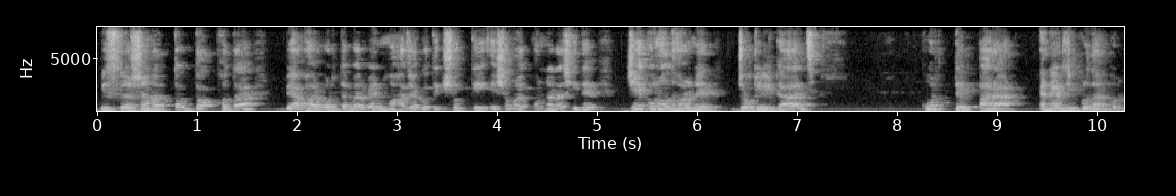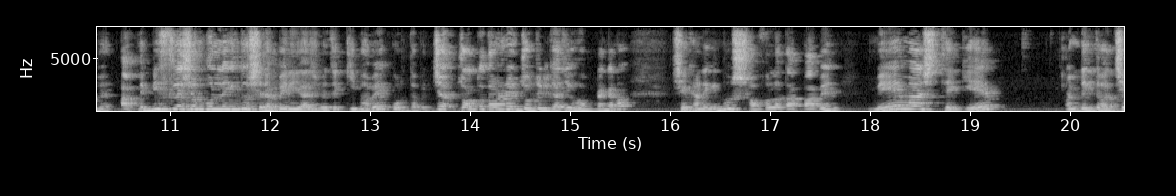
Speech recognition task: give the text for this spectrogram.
বিশ্লেষণাত্মক দক্ষতা ব্যবহার করতে পারবেন মহাজাগতিক শক্তি এ সময় কন্যা রাশিদের যে কোনো ধরনের জটিল কাজ করতে পারার এনার্জি প্রদান করবে। আপনি বিশ্লেষণ করলে কিন্তু সেটা বেরিয়ে আসবে যে কীভাবে করতে হবে। যত ধরনের জটিল কাজই হোক না কেন, সেখানে কিন্তু সফলতা পাবেন। মে মাস থেকে আমি দেখতে পাচ্ছি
